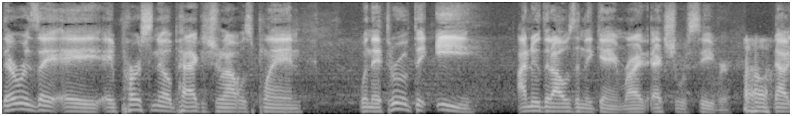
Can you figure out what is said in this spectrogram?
there was a, a, a personnel package when I was playing. When they threw up the E, I knew that I was in the game, right? Extra receiver. Uh-huh. Now,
